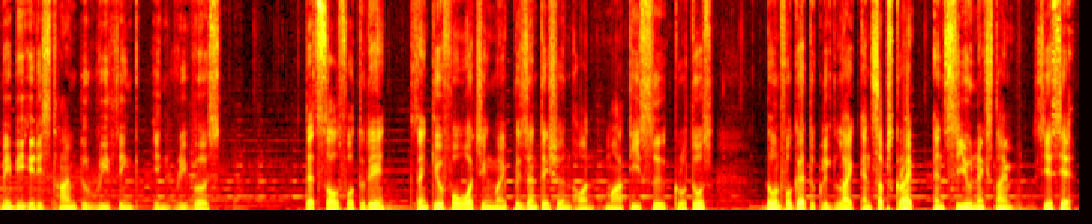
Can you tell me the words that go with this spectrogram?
Maybe it is time to rethink in reverse. That's all for today. Thank you for watching my presentation on Mati Si Grottos. Don't forget to click like and subscribe and see you next time. 谢谢。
